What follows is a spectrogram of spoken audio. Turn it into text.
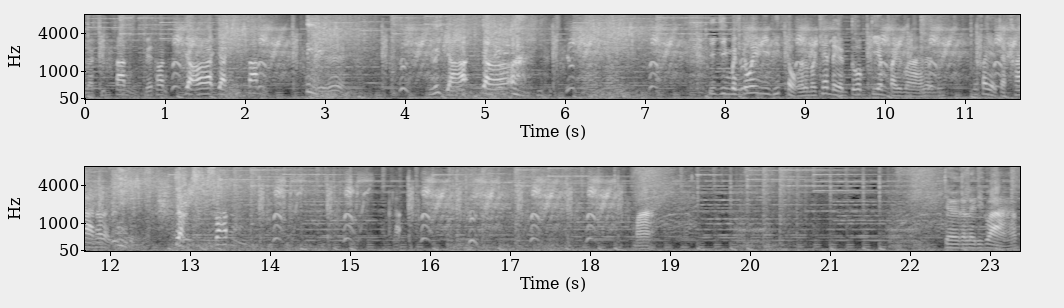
อย่าคิดสั้นเมทอนอย่าอย่าคิดสั้นนี่เออเฮ้ยอย่าอย่าจริงๆมันก็ไม่มีพิษตกอะไรมันแค่เดินต้วมเตี้ยมไปมาแล้วนี่ไม่ค่อยอยากจะฆ่าเท่าไหร่อีอย่าคิดสั้นละมา เจอกันเลยดีกว่าครับอ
